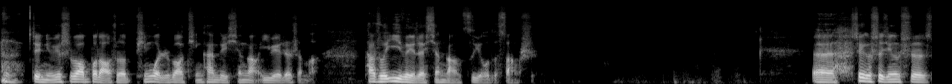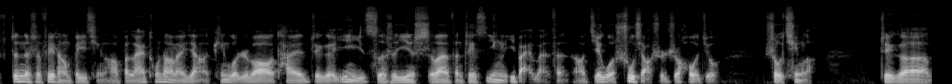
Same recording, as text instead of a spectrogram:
这《纽约时报》报道说，《苹果日报》停刊对香港意味着什么？他说：“意味着香港自由的丧失。”呃，这个事情是真的是非常悲情哈。本来通常来讲，《苹果日报》它这个印一次是印十万份，这次印了一百万份啊，结果数小时之后就售罄了。这个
